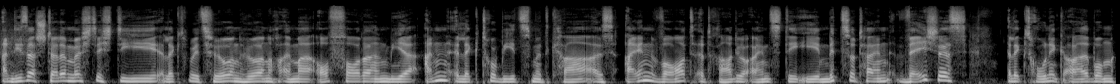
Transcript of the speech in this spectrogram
An dieser Stelle möchte ich die Elektrobeats Hörerinnen und Hörer noch einmal auffordern, mir an Elektrobeats mit K als ein Wort at radio1.de mitzuteilen, welches Elektronikalbum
